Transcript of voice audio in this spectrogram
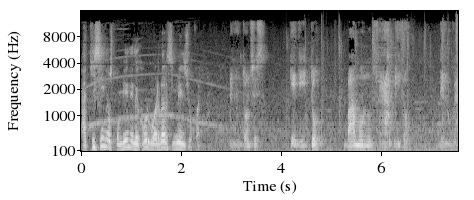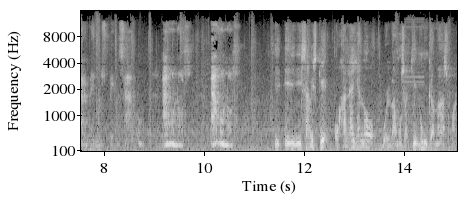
aquí sí nos conviene mejor guardar silencio, Juan. Bueno, entonces, quedito, vámonos rápido, del lugar menos pensado. Vámonos, vámonos. Y, sabes qué, ojalá ya no volvamos aquí nunca más, Juan.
